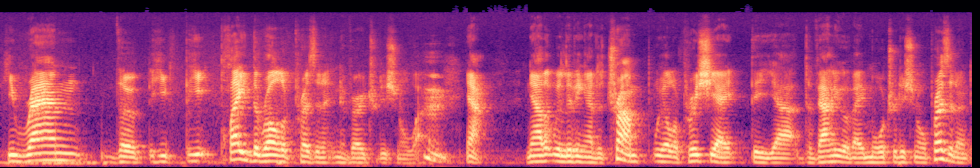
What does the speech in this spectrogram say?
He ran the, he, he played the role of president in a very traditional way. Now, now that we're living under Trump, we all appreciate the uh, the value of a more traditional president,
